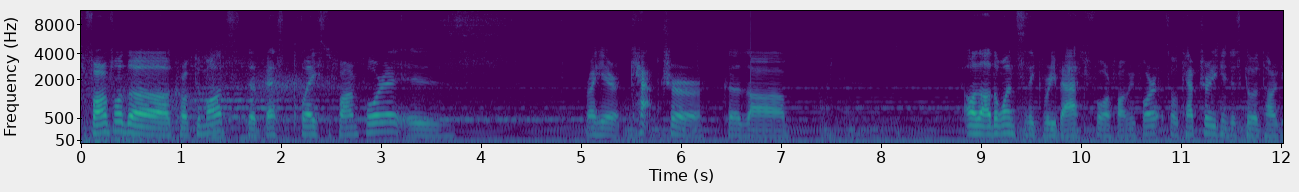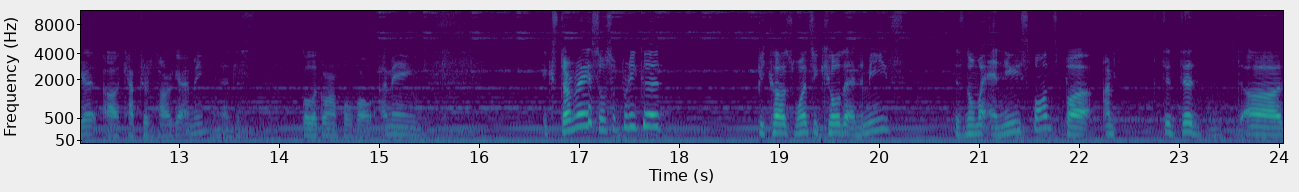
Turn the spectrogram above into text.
to farm for the corrupted mods, the best place to farm for it is right here, capture, because uh, all the other ones like really bad for farming for it. So capture, you can just kill the target, uh, capture the target, I mean, and just go look around for vault. I mean, exterminate is also pretty good because once you kill the enemies, there's no more enemy spawns. But I'm the, the, uh,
